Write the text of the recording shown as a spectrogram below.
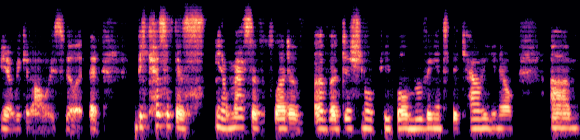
you know, we can always feel it. But because of this, you know, massive flood of, of additional people moving into the county, you know, um,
